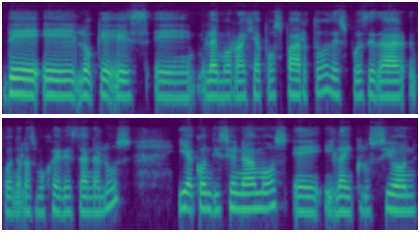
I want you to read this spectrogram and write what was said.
de eh, lo que es eh, la hemorragia posparto después de dar, cuando las mujeres dan a luz y acondicionamos eh, la inclusión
